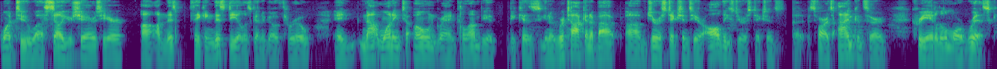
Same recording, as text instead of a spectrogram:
want to uh, sell your shares here uh, on this, thinking this deal is going to go through, and not wanting to own Gran Colombia because you know we're talking about um, jurisdictions here. All these jurisdictions, uh, as far as I'm concerned, create a little more risk.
